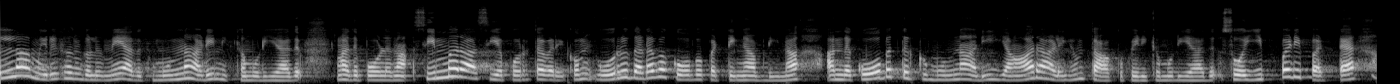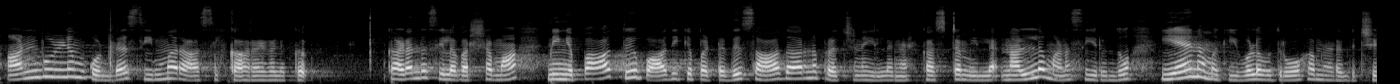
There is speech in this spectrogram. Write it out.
எல்லா மிருகங்களுமே அதுக்கு முன்னாடி நிற்க முடியாது. அது போல தான் சிம்ம ராசியை பொறுத்த வரைக்கும் ஒரு தடவை கோபப்பட்டீங்க அப்படின்னா அந்த கோபத்திற்கு முன்னாடி யாராலையும் தாக்கு பிடிக்க முடியாது. ஸோ இப்படிப்பட்ட அன்புள்ளம் கொண்ட சிம்ம ராசிக்காரர்களுக்கு. கடந்த சில வருஷமாக நீங்கள் பார்த்து பாதிக்கப்பட்டது சாதாரண பிரச்சனை இல்லைங்க. கஷ்டம் இல்லை. நல்ல மனசு இருந்தும் ஏன் நமக்கு இவ்வளவு துரோகம் நடந்துச்சு?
